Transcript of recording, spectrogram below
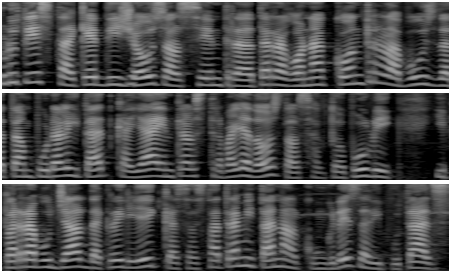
Protesta aquest dijous al centre de Tarragona contra l'abús de temporalitat que hi ha entre els treballadors del sector públic i per rebutjar el decret llei que s'està tramitant al Congrés de Diputats.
